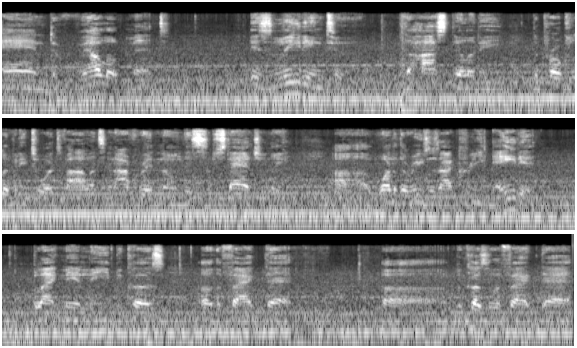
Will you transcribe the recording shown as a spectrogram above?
and development is leading to the hostility, the proclivity towards violence, and I've written on this substantially. Uh, one of the reasons I created Black Men Lead because of the fact that uh, because of the fact that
